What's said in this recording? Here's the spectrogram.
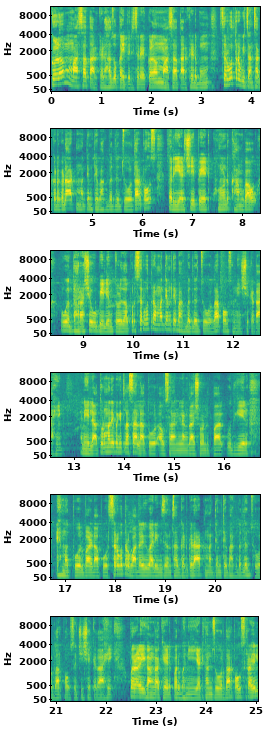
कळम मासा तारखेड हा जो काही परिसर आहे कळम मासा तारखेड बूम सर्वत्र विजांचा कडकडाट मध्यम ते भाग बदलत जोरदार पाऊस तर येडशी पेठ खोंड खामगाव व धाराशिव बेलीम तुळजापूर सर्वत्र मध्यम ते भाग बदलत जोरदार पाऊस होण्याची शक्यता आहे. आणि लातूरमध्ये बघितलं असता लातूर औसा निलंगा शोणपाल उदगीर अहमदपूर बारडापूर सर्वत्र वादळी वारी विजांचा गडगडाट. मध्यम ते भाग बदलत जोरदार पावसाची शक्यता आहे. परळी गंगाखेड परभणी या ठिकाणी जोरदार पाऊस राहील.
